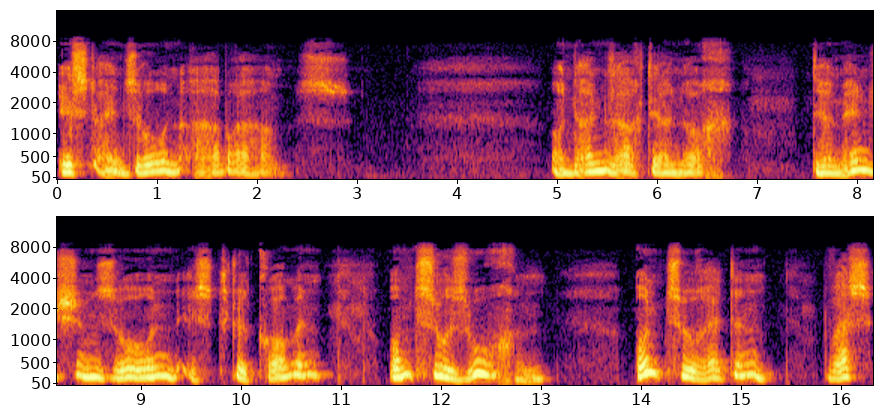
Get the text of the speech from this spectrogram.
ist ein Sohn Abrahams. Und dann sagt er noch, der Menschensohn ist gekommen, um zu suchen und zu retten, was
